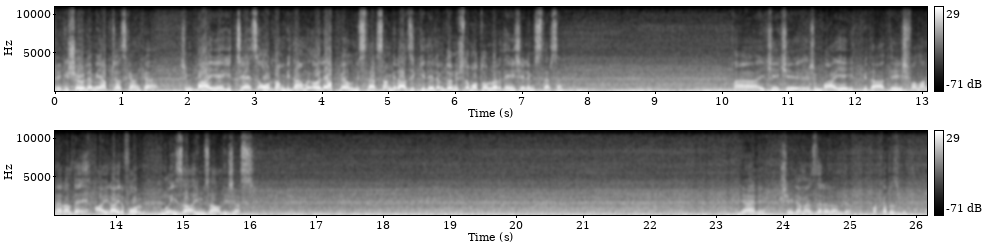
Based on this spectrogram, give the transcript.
Peki şöyle mi yapacağız kanka? Şimdi bayiye gideceğiz. Oradan bir daha mı öyle yapmayalım istersen. Birazcık gidelim. Dönüşte motorları değişelim istersen. Ha 2 2 şimdi bayiye git bir daha değiş falan herhalde ayrı ayrı formu iza imzalayacağız. Yani bir şey demezler herhalde. Bakarız bir.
